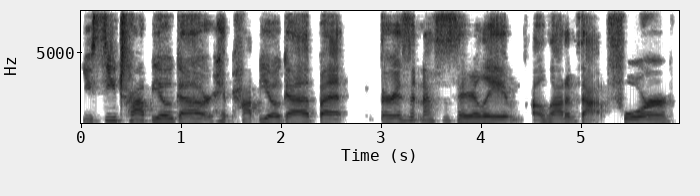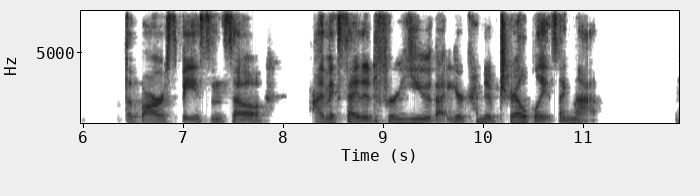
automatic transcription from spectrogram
you see trap yoga or hip hop yoga, but there isn't necessarily a lot of that for the barre space. And so I'm excited for you that you're kind of trailblazing that.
